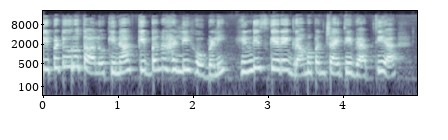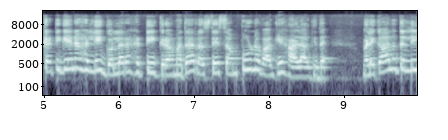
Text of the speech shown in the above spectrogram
ತಿಪಟೂರು ತಾಲೂಕಿನ ಕಿಬ್ಬನಹಳ್ಳಿ ಹೋಬಳಿ ಹಿಂಡಿಸ್ಕೆರೆ ಗ್ರಾಮ ಪಂಚಾಯಿತಿ ವ್ಯಾಪ್ತಿಯ ಕಟಿಗೇನಹಳ್ಳಿ ಗೊಲ್ಲರಹಟ್ಟಿ ಗ್ರಾಮದ ರಸ್ತೆ ಸಂಪೂರ್ಣವಾಗಿ ಹಾಳಾಗಿದೆ. ಮಳೆಗಾಲದಲ್ಲಿ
